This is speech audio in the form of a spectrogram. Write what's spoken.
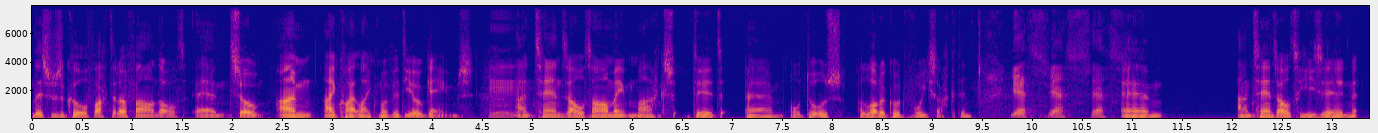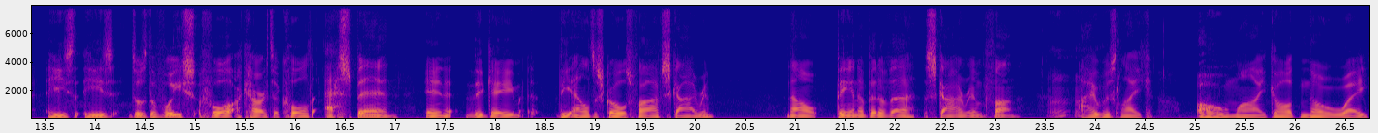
this was a cool fact that I found out um so I'm I quite like my video games Mm. and turns out our mate Max did um or does a lot of good voice acting yes, yes, yes. um and turns out he's in he's he's does the voice for a character called Esbern in the game The Elder Scrolls 5 Skyrim now being a bit of a Skyrim fan Oh. I was like, oh my god, no way.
